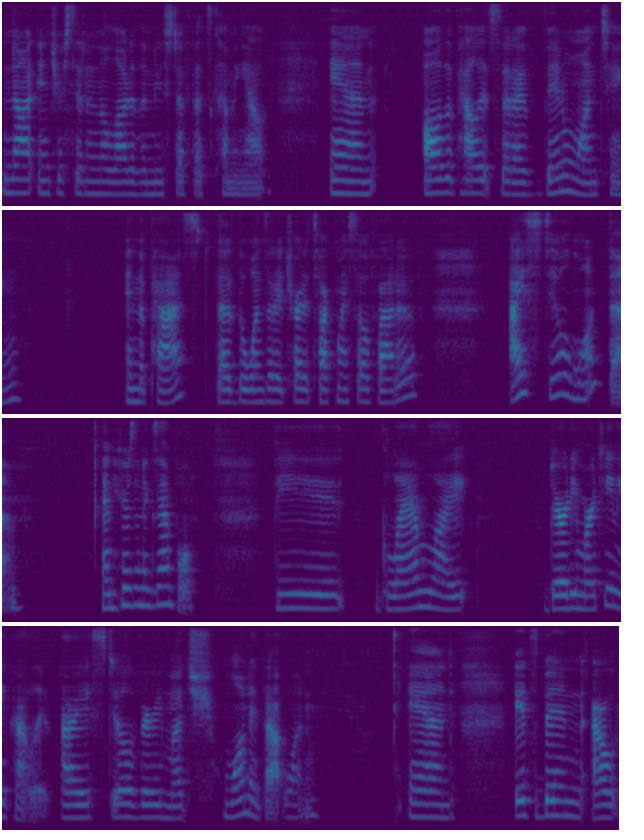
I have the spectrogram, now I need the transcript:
not interested in a lot of the new stuff that's coming out. And all the palettes that I've been wanting in the past, that the ones that I try to talk myself out of, I still want them. And here's an example. The Glamlite Dirty Martini palette. I still very much wanted that one. And it's been out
